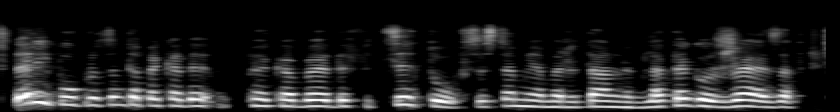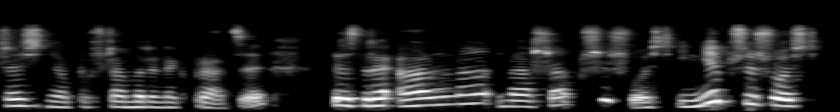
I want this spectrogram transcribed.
4,5% PKD, PKB deficytu w systemie emerytalnym, dlatego że za wcześnie opuszczamy rynek pracy, to jest realna nasza przyszłość i nie przyszłość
